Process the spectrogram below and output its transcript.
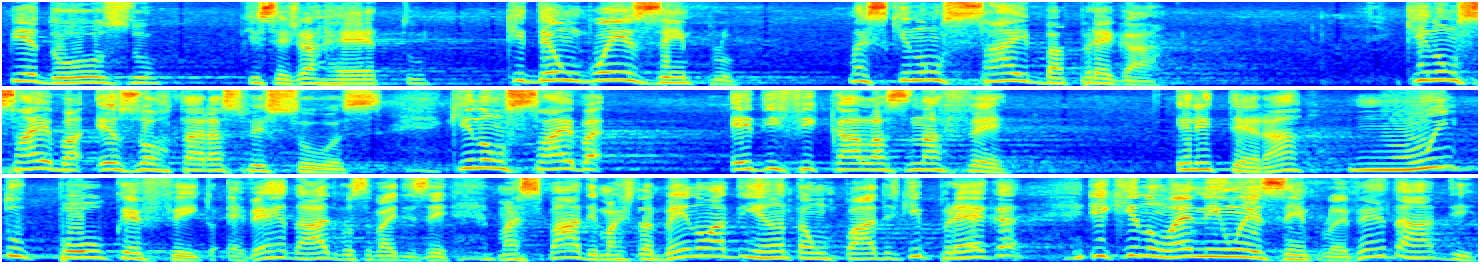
piedoso, que seja reto, que dê um bom exemplo, mas que não saiba pregar que não saiba exortar as pessoas, que não saiba edificá-las na fé, ele terá muito pouco efeito. É verdade, você vai dizer, mas padre, mas também não adianta um padre que prega e que não é nenhum exemplo. É verdade,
